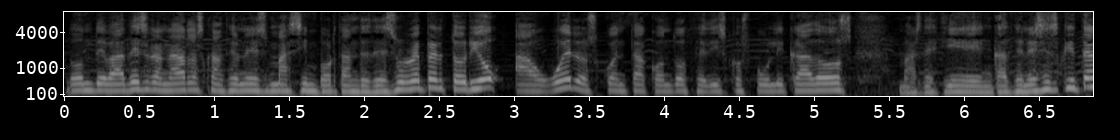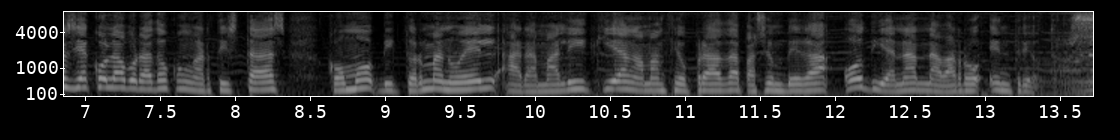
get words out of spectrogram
donde va a desgranar las canciones más importantes de su repertorio. Agüeros cuenta con 12 discos publicados, más de 100 canciones escritas y ha colaborado con artistas como Víctor Manuel, Aramalikian, Amancio Prada, Pasión Vega o Diana Navarro, entre otros.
